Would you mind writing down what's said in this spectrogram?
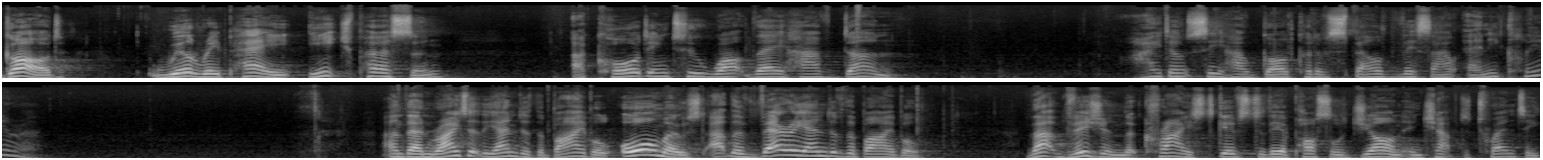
God will repay each person according to what they have done. I don't see how God could have spelled this out any clearer. And then, right at the end of the Bible, almost at the very end of the Bible, that vision that Christ gives to the Apostle John in chapter 20,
